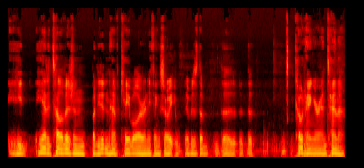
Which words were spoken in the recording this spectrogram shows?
he he had a television, but he didn't have cable or anything, so it, it was the the the coat hanger antenna.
